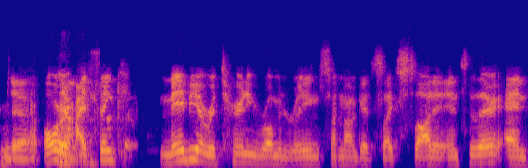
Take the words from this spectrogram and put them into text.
Yeah, or Yeah. I think maybe a returning Roman Reigns somehow gets like slotted into there, and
